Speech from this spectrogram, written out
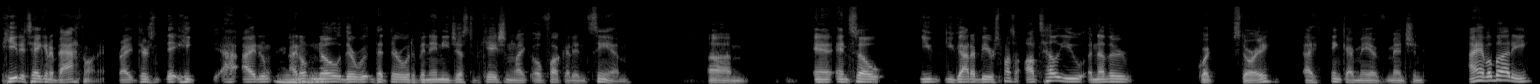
he'd have taken a bath on it, right? There's he, I don't, I don't know there w- that there would have been any justification like, oh fuck, I didn't see him, um, and and so you you got to be responsible. I'll tell you another quick story. I think I may have mentioned. I have a buddy.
